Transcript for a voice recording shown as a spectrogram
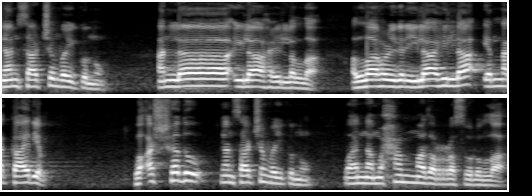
ഞാൻ സാക്ഷ്യം വഹിക്കുന്നു. അല്ലാ ഇലാഹ ഇല്ലല്ല അള്ളാഹു ഇലാഹില്ല എന്ന കാര്യം. വ ഞാൻ സാക്ഷ്യം വഹിക്കുന്നു. വന്ന മുഹമ്മദ് റസൂലുള്ള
